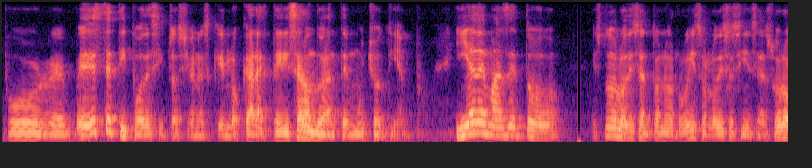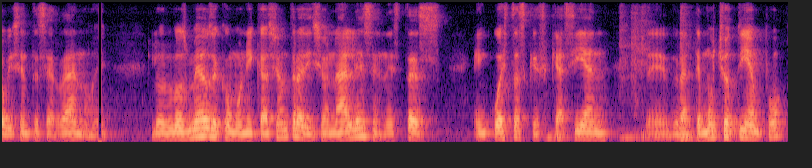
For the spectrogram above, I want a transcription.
por este tipo de situaciones que lo caracterizaron durante mucho tiempo. Y además de todo, esto no lo dice Antonio Ruiz o lo dice sin censura o Vicente Serrano, ¿eh? los, medios de comunicación tradicionales en estas encuestas que, que hacían eh, durante mucho tiempo,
